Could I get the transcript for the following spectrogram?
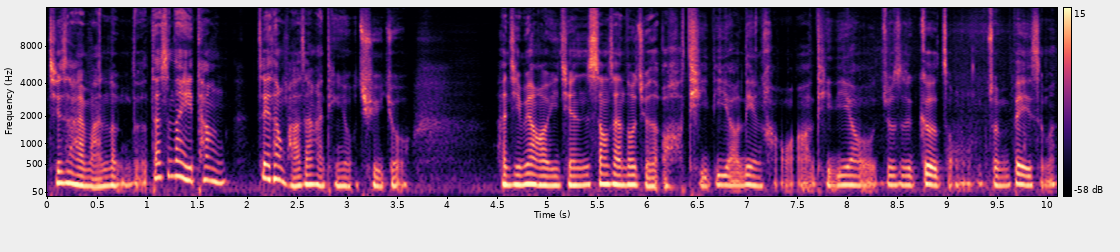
其实还蛮冷的。但是那一趟这一趟爬山还挺有趣，就很奇妙。以前上山都觉得哦，体力要练好啊，体力要就是各种准备什么。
